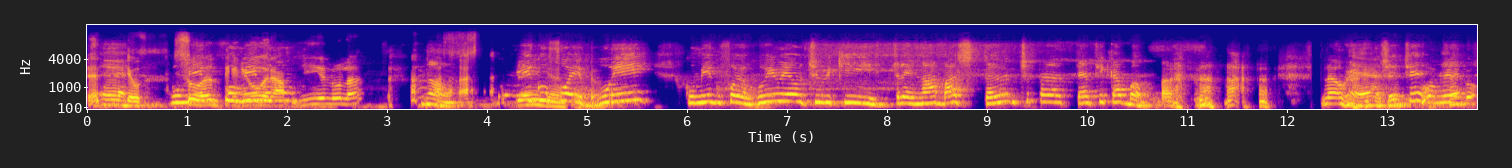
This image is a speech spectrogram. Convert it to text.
É, eu comigo, sou anterior à pílula. Não, comigo foi ruim, comigo foi ruim e eu tive que treinar bastante para até ficar bom. Não, é, a gente. Comigo,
